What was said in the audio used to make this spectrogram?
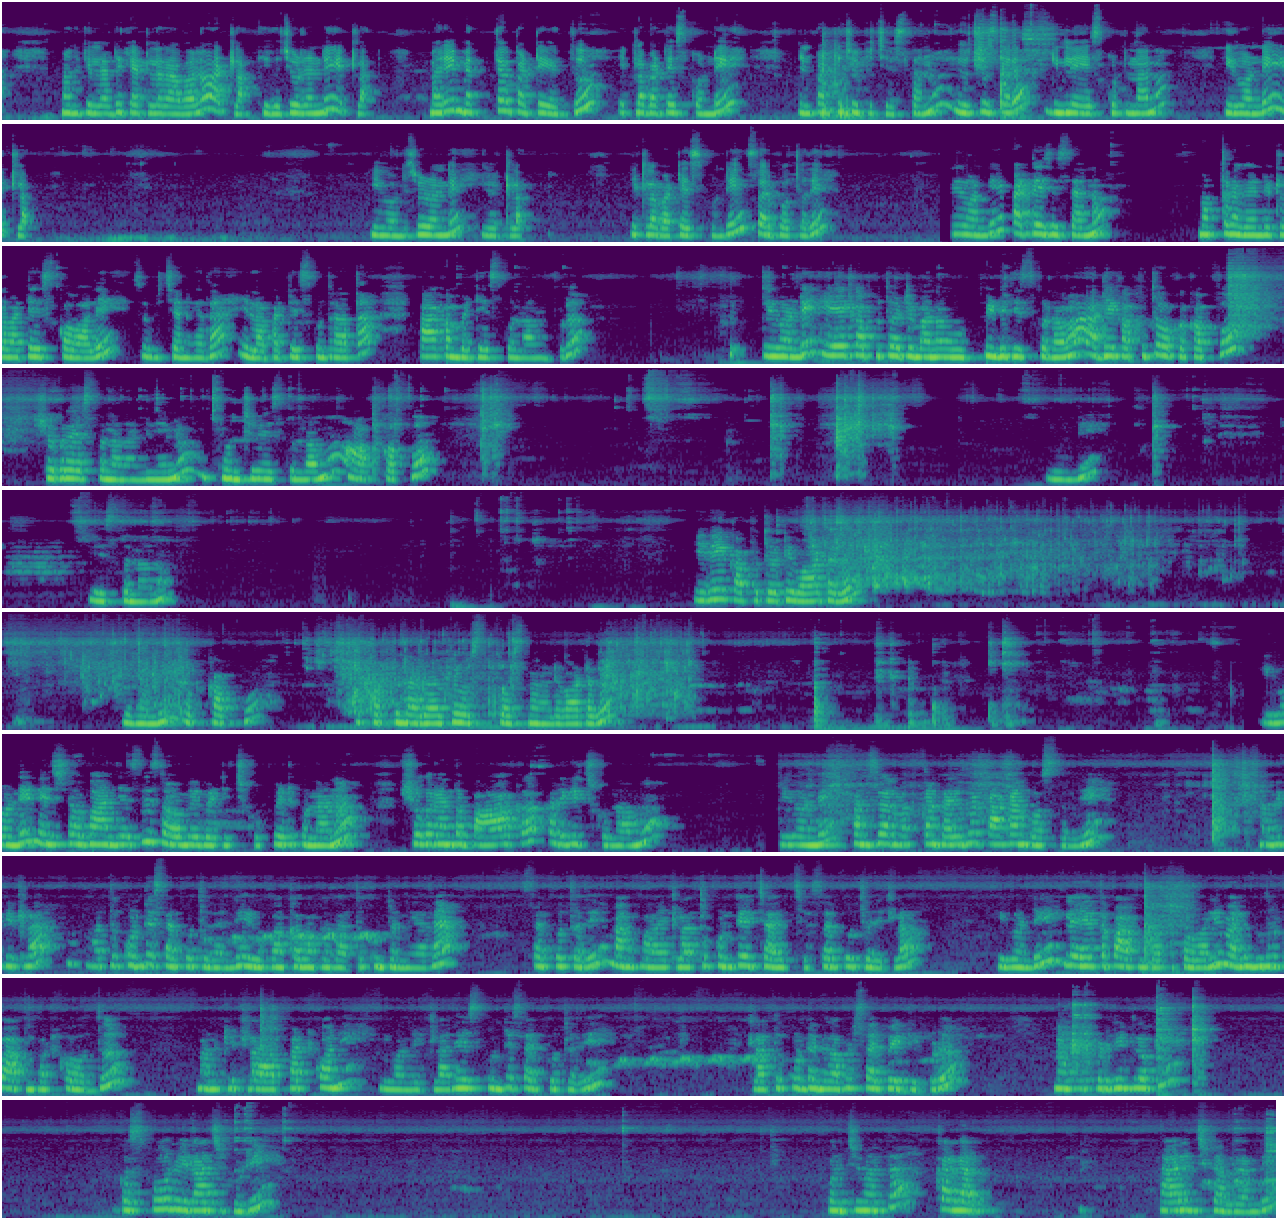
మనకి లడ్డుకి ఎట్లా రావాలో అట్లా. ఇవి చూడండి ఇట్లా. మరీ మెత్తగా పట్టేయద్దు. ఇట్లా పట్టేసుకోండి. నేను పట్టి చూపించేస్తాను. ఇవి చూసారా? గిన్నె వేసుకుంటున్నాను. ఇవ్వండి ఇట్లా. ఇవ్వండి చూడండి. ఇట్లా. ఇట్లా పట్టేసుకుంటే సరిపోతుంది. ఇవ్వండి పట్టేసేసాను. మొత్తం ఇవ్వండి ఇట్లా పట్టేసుకోవాలి. చూపించాను కదా. ఇలా పట్టేసుకున్న తర్వాత పాకం పెట్టేసుకుందాం ఇప్పుడు. ఇవ్వండి ఏ కప్పుతోటి మనం పిండి తీసుకున్నామో అదే కప్పుతో ఒక కప్పు. షుగర్ వేస్తున్నానండి నేను. కొంచెం వేసుకుందాము. Half cup. ఇవ్వండి వేస్తున్నాను. ఇదే కప్పుతోటి వాటరు. ఇదండి ఒక కప్పు. ఒక కప్పున్నరకి వస్తూ వస్తున్నానండి వాటరు. ఇవ్వండి నేను స్టవ్ ఆన్ చేసి స్టవ్ మీద పెట్టించుకు పెట్టుకున్నాను. షుగర్ అంతా బాగా కరిగించుకున్నాము. ఇవ్వండి పంచదార మొత్తం కరిగి పాకానికి వస్తుంది. మనకి ఇట్లా అతుక్కుంటే సరిపోతుందండి. బంక బంకగా అతుక్కుంటుంది కదా సరిపోతుంది. మనకు ఇట్లా అతుక్కుంటే సరిపోతుంది ఇట్లా. ఇవ్వండి. లేత పాకం పట్టుకోవాలి? మళ్ళీ ముదురు పాకం పట్టుకోవద్దు. మనకి ఇట్లా పట్టుకొని ఇవ్వండి. ఇట్లా వేసుకుంటే సరిపోతుంది. ఇట్లా అతుక్కుంటుంది కాబట్టి సరిపోయింది ఇప్పుడు. మనం ఇప్పుడు దీంట్లోకి ఒక స్పూన్ ఇలాచి పొడి కొంచెం అంతా కలర్ ఆరెంజ్ కలర్ అండి.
